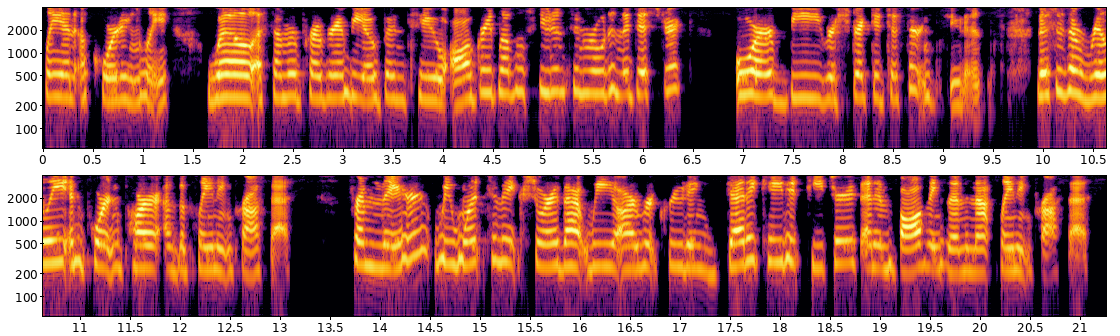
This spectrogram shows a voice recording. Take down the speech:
plan accordingly. Will a summer program be open to all grade level students enrolled in the district? Or be restricted to certain students. This is a really important part of the planning process. From there, we want to make sure that we are recruiting dedicated teachers and involving them in that planning process.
